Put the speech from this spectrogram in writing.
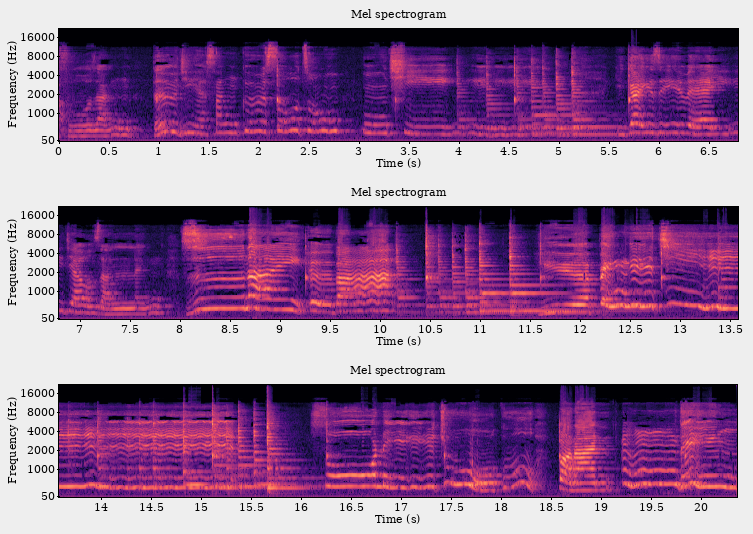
夫人头前身官手中签，一个在外一叫人领，是乃二八阅兵的计，说你绝骨不能定，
